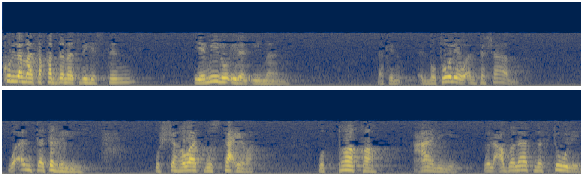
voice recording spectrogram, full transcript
كلما تقدمت به السن يميل إلى الإيمان. لكن البطولة وأنت شاب وأنت تغلي والشهوات مستعرة والطاقة عالية والعضلات مفتولة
